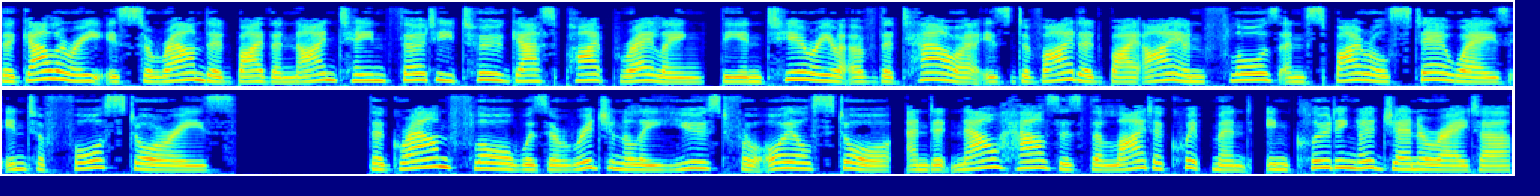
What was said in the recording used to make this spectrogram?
The gallery is surrounded by the 1932 gas pipe railing. The interior of the tower is divided by iron floors and spiral stairways into four stories. The ground floor was originally used for oil store, and it now houses the light equipment, including a generator.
